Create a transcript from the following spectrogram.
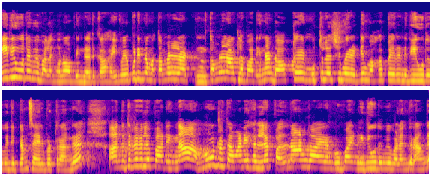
நிதி உதவி வழங்கணும் அப்படிங்கிறதுக்காக. இப்போ எப்படி நம்ம தமிழ்நாட் தமிழ்நாட்டில் பார்த்தீங்கன்னா டாக்டர் முத்துலட்சுமி ரெட்டி மகப்பேறு நிதி உதவி திட்டம் செயல்படுத்துறாங்க. அந்த திட்டத்தில் பார்த்தீங்கன்னா மூன்று தவணைகளில் பதினான்காயிரம் ரூபாய் நிதி உதவி வழங்குறாங்க.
